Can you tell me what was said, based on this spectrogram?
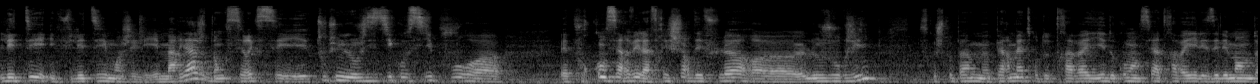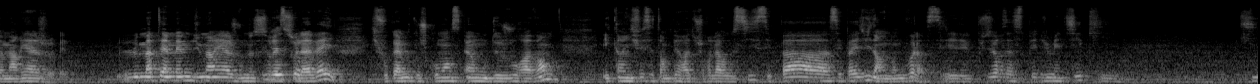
L'été, et puis l'été, moi j'ai les mariages, donc c'est vrai que c'est toute une logistique aussi pour, euh, ben, pour conserver la fraîcheur des fleurs euh, le jour J. Parce que je ne peux pas me permettre de travailler, de commencer à travailler les éléments d'un mariage le matin même du mariage ou ne serait-ce que la veille, il faut quand même que je commence un ou deux jours avant. Et quand il fait cette température-là aussi, c'est pas, c'est pas évident. Donc voilà, c'est plusieurs aspects du métier qui, qui,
